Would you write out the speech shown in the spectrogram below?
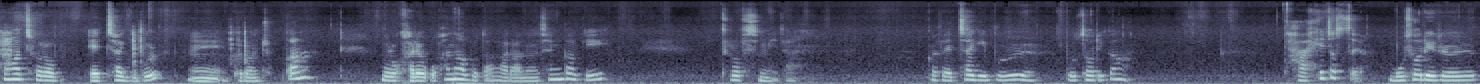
형아처럼 애착 이불 네, 그런 촉감으로 가려고 하나보다라는 생각이 들었습니다. 그래서 애착 이불 모서리가 다 해졌어요. 모서리를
